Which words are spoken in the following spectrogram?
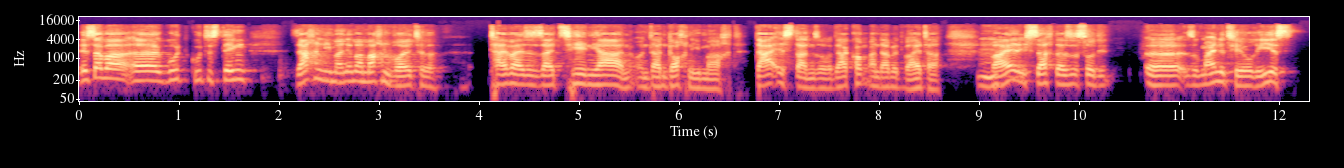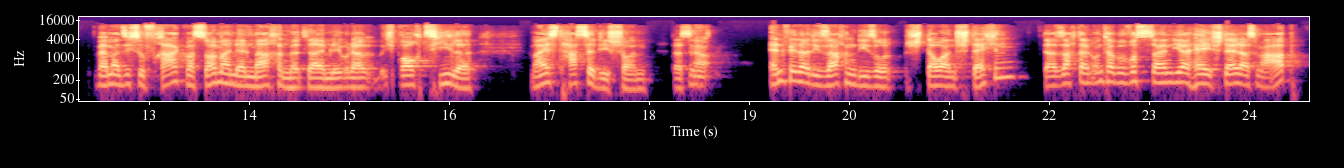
ist aber äh, gut, gutes Ding. Sachen, die man immer machen wollte, teilweise seit zehn Jahren und dann doch nie macht. Da ist dann so, da kommt man damit weiter. Mhm. Weil ich sag, das ist so die, äh, so meine Theorie ist, wenn man sich so fragt, was soll man denn machen mit seinem Leben oder ich brauche Ziele. Meist hasse die schon. Das sind ja entweder die Sachen, die so dauernd stechen, da sagt dein Unterbewusstsein dir, hey, stell das mal ab.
